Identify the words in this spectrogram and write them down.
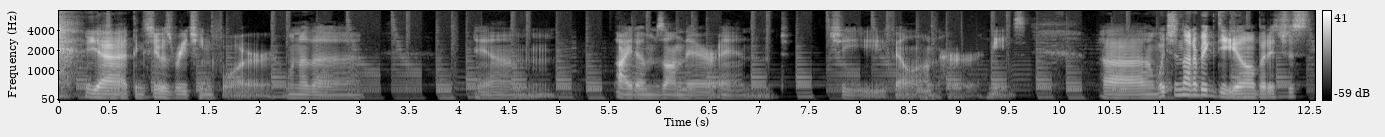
yeah, I think she was reaching for one of the um, items on there, and she fell on her knees, uh, which is not a big deal. But it's just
